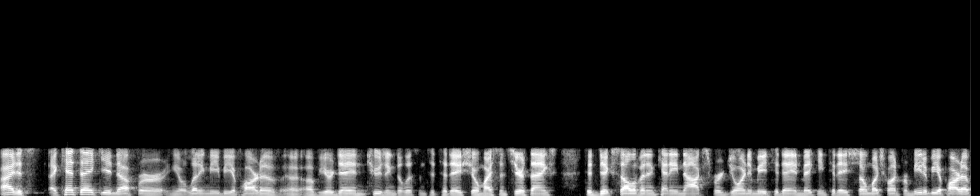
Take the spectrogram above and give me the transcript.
All right, it's I can't thank you enough for you know letting me be a part of uh, of your day and choosing to listen to today's show. My sincere thanks to Dick Sullivan and Kenny Knox for joining me today and making today so much fun for me to be a part of.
